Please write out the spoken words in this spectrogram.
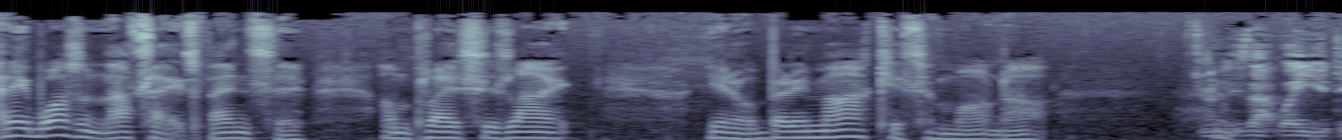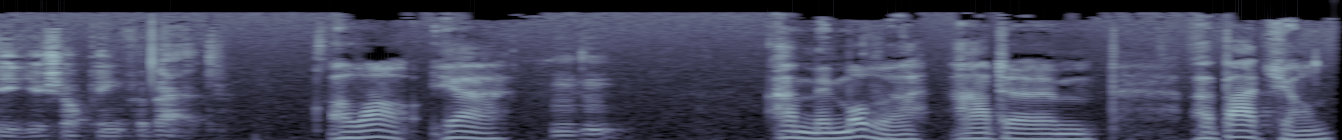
and it wasn't that expensive on places like, you know, Bury Market and whatnot. And is that where you did your shopping for Bet? A lot, yeah. hmm And my mother had um, a badge on,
